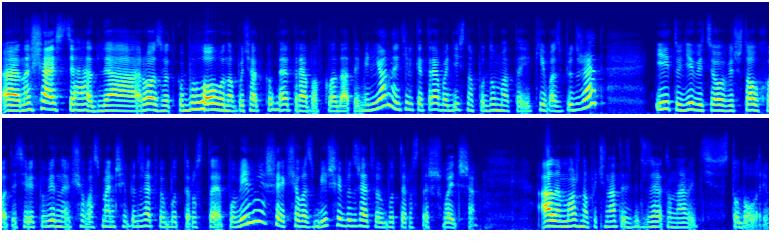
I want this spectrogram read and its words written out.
Е, на щастя, для розвитку блогу на початку не треба вкладати мільйони, тільки треба дійсно подумати, який у вас бюджет, і тоді від цього відштовхуватися. Відповідно, якщо у вас менший бюджет, ви будете рости повільніше, якщо у вас більший бюджет, ви будете рости швидше. Але можна починати з бюджету навіть 100 доларів.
